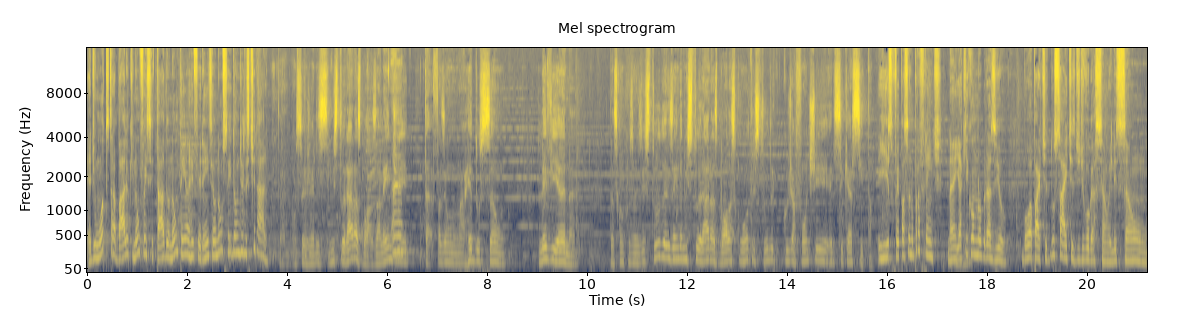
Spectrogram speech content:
É de um outro trabalho que não foi citado, eu não tenho a referência, eu não sei de onde eles tiraram. Tá. Ou seja, eles misturaram as bolas. Além de É. tá, fazer uma redução leviana das conclusões do estudo, eles ainda misturaram as bolas com outro estudo cuja fonte eles sequer citam. E isso foi passando para frente, né? E aqui como no Brasil, boa parte dos sites de divulgação eles são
